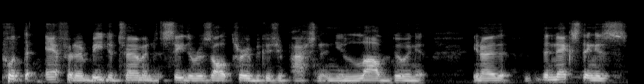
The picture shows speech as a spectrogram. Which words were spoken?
put the effort and be determined to see the result through because you're passionate and you love doing it you know, the, the next thing is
